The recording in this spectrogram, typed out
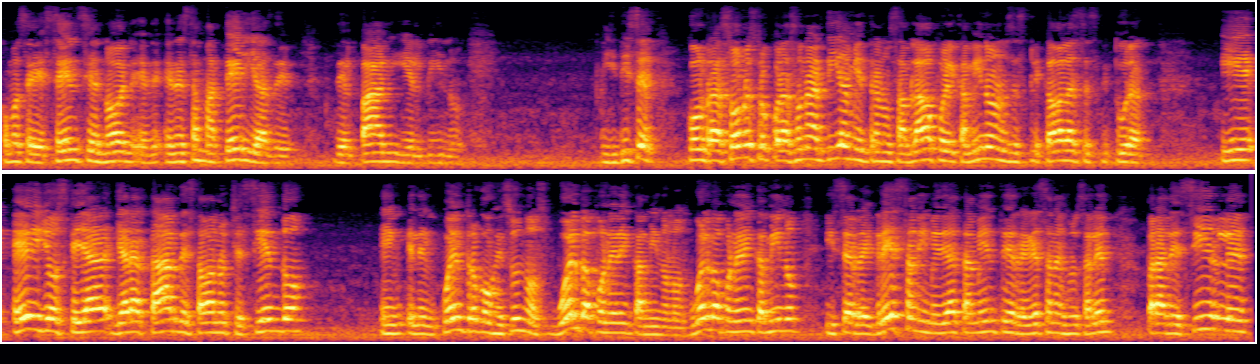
¿cómo se esencias, no? En, en, estas materias de, del pan y el vino. Y dice, con razón nuestro corazón ardía mientras nos hablaba por el camino, nos explicaba las escrituras. Y ellos que ya, ya era tarde, estaba anocheciendo, en el encuentro con Jesús nos vuelve a poner en camino, nos vuelve a poner en camino y se regresan inmediatamente, regresan a Jerusalén para decirle,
